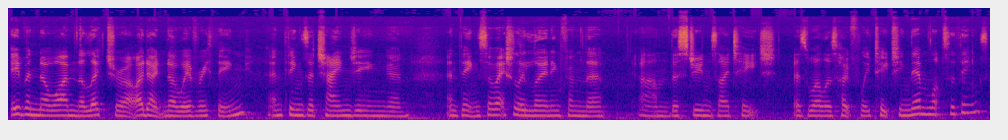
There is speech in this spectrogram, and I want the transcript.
even though I'm the lecturer, I don't know everything, and things are changing and and things. So actually learning from the um, the students I teach, as well as hopefully teaching them lots of things,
